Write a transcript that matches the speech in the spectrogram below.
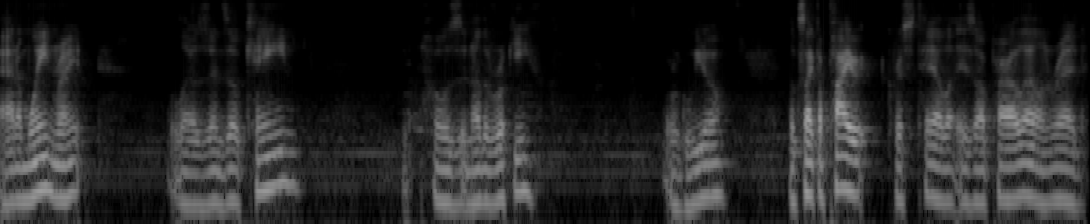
Adam Wainwright. Lorenzo Cain. Who's another rookie. Or Guido. Looks like a pirate. Chris Taylor is our parallel in red.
